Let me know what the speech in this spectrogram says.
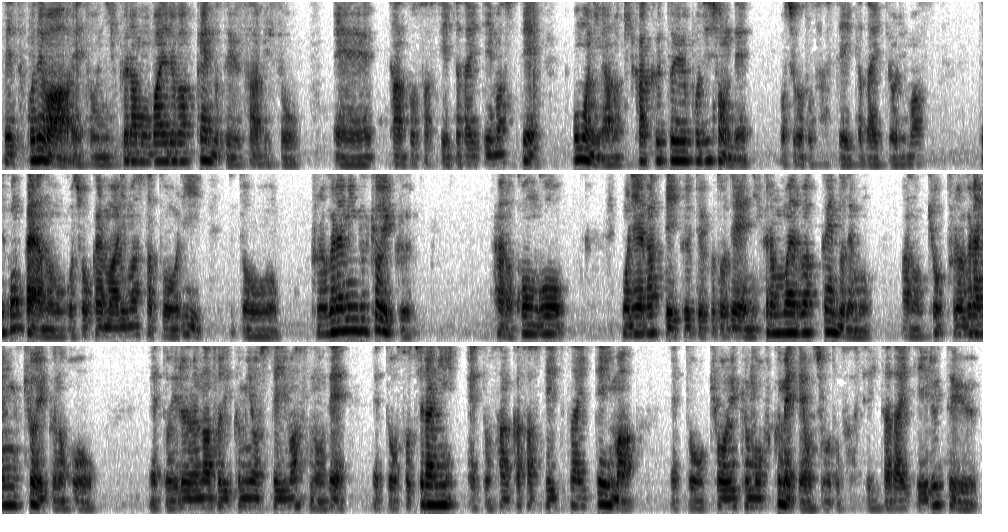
で、そこでは、えっと、ニフクラモバイルバックエンドというサービスを、えー、担当させていただいていまして、主にあの企画というポジションでお仕事させていただいております。で、今回あのご紹介もありました通り、えっと、プログラミング教育、あの今後盛り上がっていくということで、ニクラモバイルバックエンドでも、あの今日プログラミング教育の方、えっと、いろいろな取り組みをしていますので、えっと、そちらに、えっと、参加させていただいて、今、えっと、教育も含めてお仕事させていただいているという、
